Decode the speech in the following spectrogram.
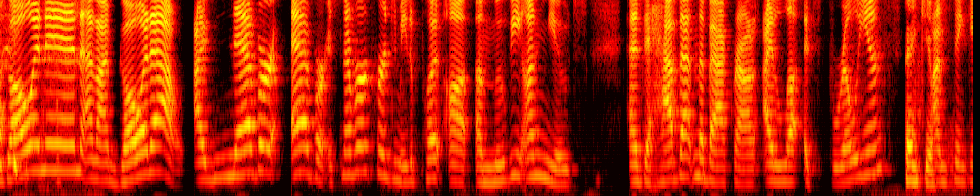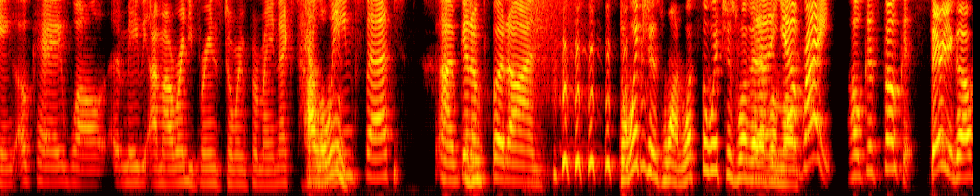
I'm going in and I'm going out. I've never, ever, it's never occurred to me to put a, a movie on mute and to have that in the background. I love it's brilliant. Thank you. I'm thinking, okay, well, maybe I'm already brainstorming for my next Halloween. Halloween, fete. I'm gonna put on the witches one. What's the witches one that the- everyone yeah, loves? right. Hocus Pocus. There you go.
